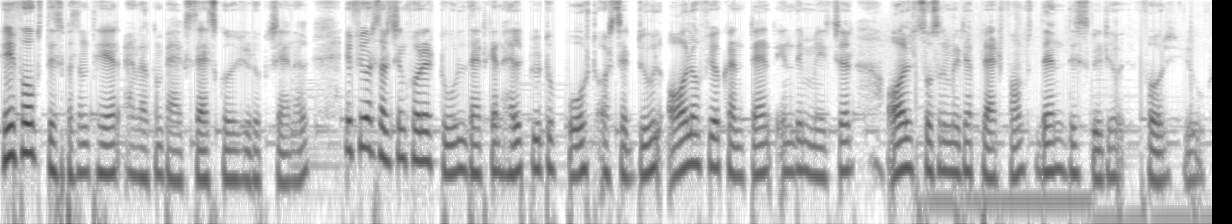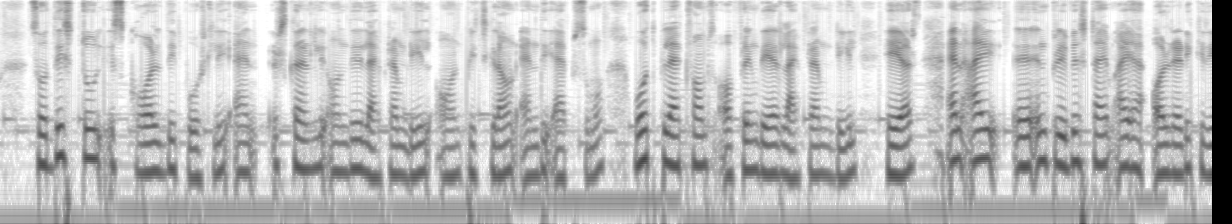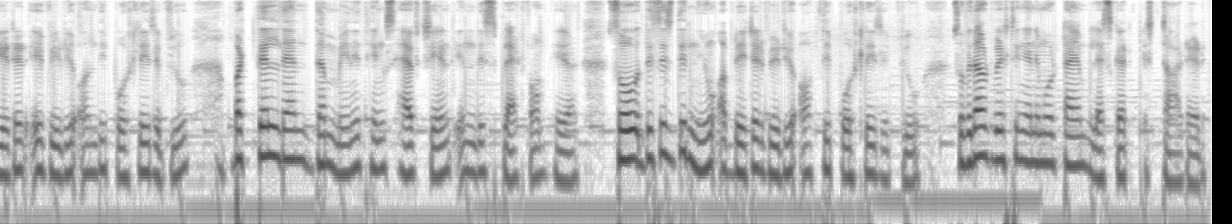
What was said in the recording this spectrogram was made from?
Hey folks, this is Basant here and welcome back to SaaS Guru YouTube channel. If you are searching for a tool that can help you to post or schedule all of your content in the major all social media platforms, then this video is for you. So this tool is called the Postly and it's currently on the lifetime deal on PitchGround and the AppSumo. Both platforms offering their lifetime deal here. And I eh, in previous time I already created a video on the Postly review, but till then the many things have changed in this platform here. So this is the new updated video of the postly review. So without wasting any more time let's get started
